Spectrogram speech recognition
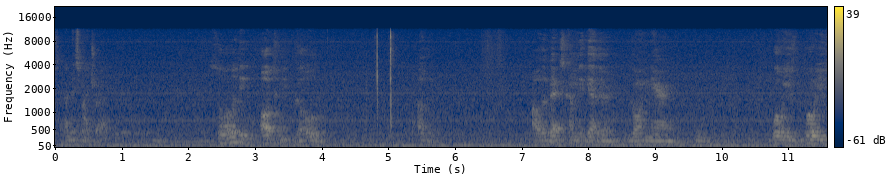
So I miss my tribe. So what was the ultimate goal of all the vets coming together, going there? What were you, what were you,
